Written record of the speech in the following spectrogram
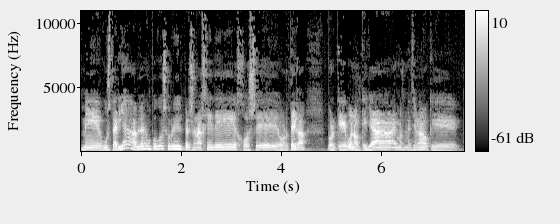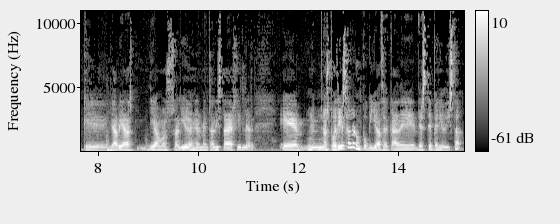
Me gustaría hablar un poco sobre el personaje de José Ortega, porque bueno, aunque ya hemos mencionado que, ya había, digamos, salido en el mentalista de Hitler, eh, ¿nos podrías hablar un poquillo acerca de, este periodista?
